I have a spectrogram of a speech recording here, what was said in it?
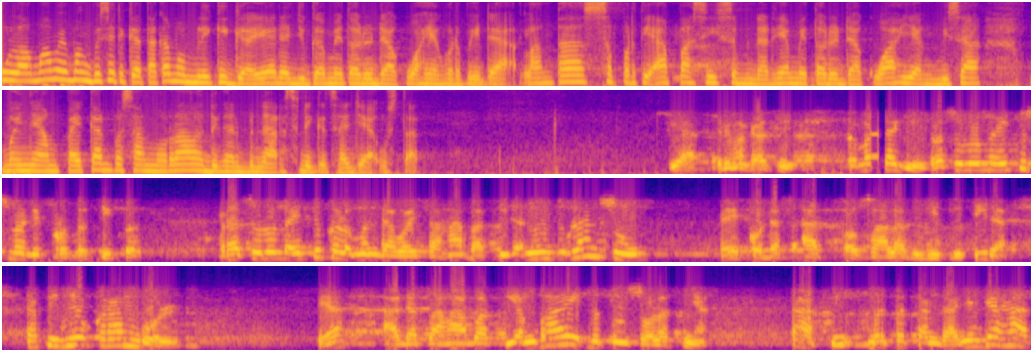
ulama memang bisa dikatakan memiliki gaya dan juga metode dakwah yang berbeda. Lantas seperti apa sih sebenarnya metode dakwah yang bisa menyampaikan pesan moral dengan benar? Sedikit saja Ustadz. Ya, terima kasih. Kembali lagi, Rasulullah itu sebagai prototipe. Rasulullah itu kalau mendawai sahabat tidak nunjuk langsung, eh kodas at, kau salah begitu. Tidak. Tapi beliau kerambol. Ya, ada sahabat yang baik betul sholatnya tapi bertetangganya jahat.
